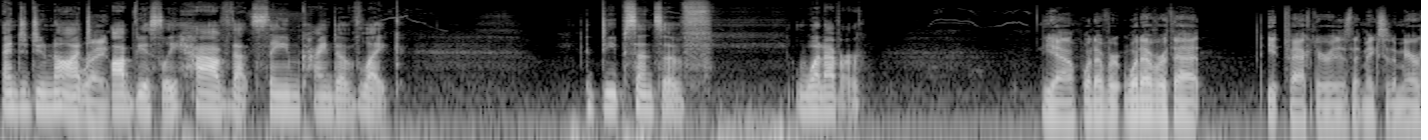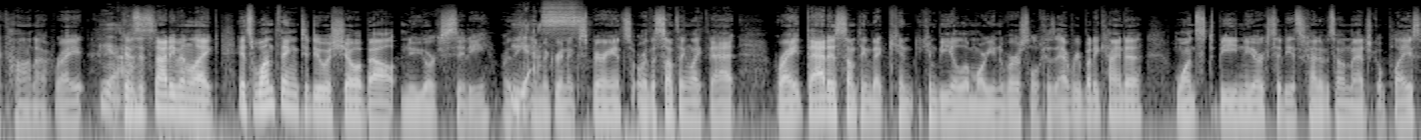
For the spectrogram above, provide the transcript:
and do not Right. obviously have that same kind of like deep sense of whatever. Yeah, whatever whatever that it factor is that makes it Americana, right? Yeah. Because it's not even like it's one thing to do a show about New York City or the Yes. immigrant experience or the something like that, right? That is something that can can be a little more universal because everybody kind of wants to be New York City. It's kind of its own magical place.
